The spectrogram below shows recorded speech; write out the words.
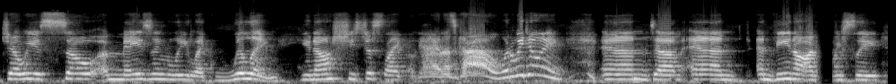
Joey is so amazingly like willing, you know. She's just like, okay, let's go. What are we doing? And um, and and Veena obviously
